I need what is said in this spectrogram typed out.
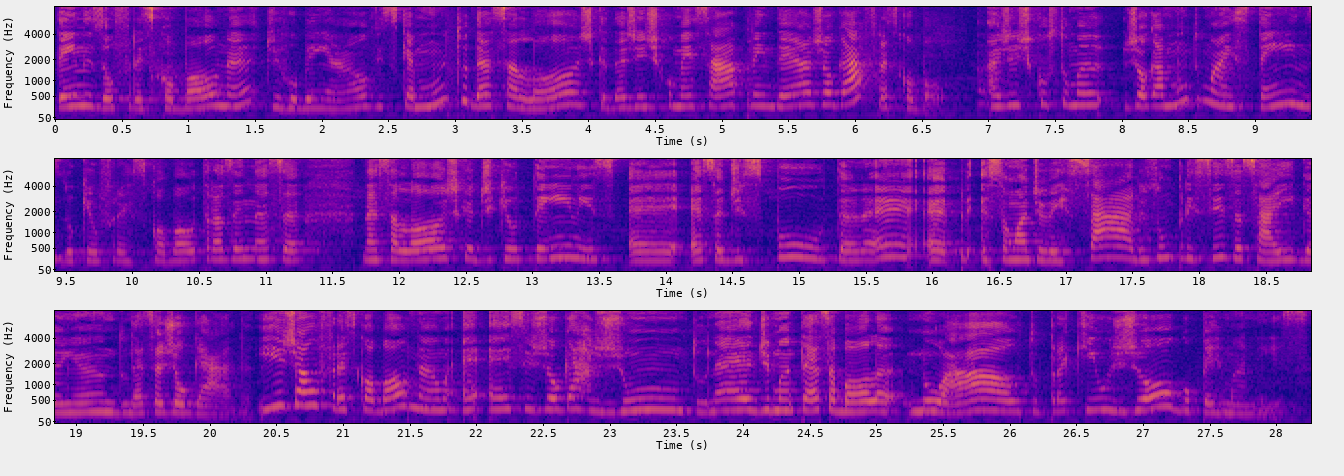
Tênis ou Frescobol, né, de Rubem Alves, que é muito dessa lógica da gente começar a aprender a jogar frescobol. A gente costuma jogar muito mais tênis do que o frescobol, trazendo nessa nessa lógica de que o tênis é essa disputa, né? É, são adversários, um precisa sair ganhando nessa jogada. E já o frescobol não, é, é esse jogar junto, né? De manter essa bola no alto para que o jogo permaneça.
